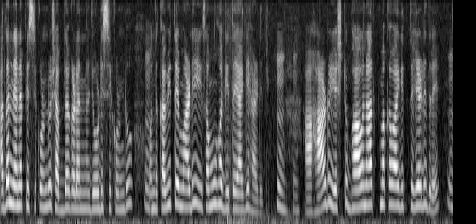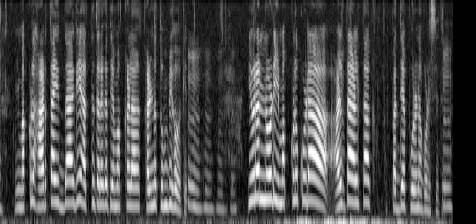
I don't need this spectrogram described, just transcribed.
ಅದನ್ನು ನೆನಪಿಸಿಕೊಂಡು ಶಬ್ದಗಳನ್ನು ಜೋಡಿಸಿಕೊಂಡು ಒಂದು ಕವಿತೆ ಮಾಡಿ ಸಮೂಹ ಗೀತೆಯಾಗಿ ಹಾಡಿದರು. ಆ ಹಾಡು ಎಷ್ಟು ಭಾವನಾತ್ಮಕವಾಗಿತ್ತು ಹೇಳಿದ್ರೆ ಈ ಮಕ್ಕಳು ಹಾಡ್ತಾ ಇದ್ದಾಗೆ ಹತ್ತನೇ ತರಗತಿಯ ಮಕ್ಕಳ ಕಣ್ಣು ತುಂಬಿ ಹೋಗಿತ್ತು. ಇವರನ್ನು ನೋಡಿ ಈ ಮಕ್ಕಳು ಕೂಡ ಅಳ್ತಾ ಅಳ್ತಾ ಪದ್ಯ ಪೂರ್ಣಗೊಳಿಸಿದ್ರು.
